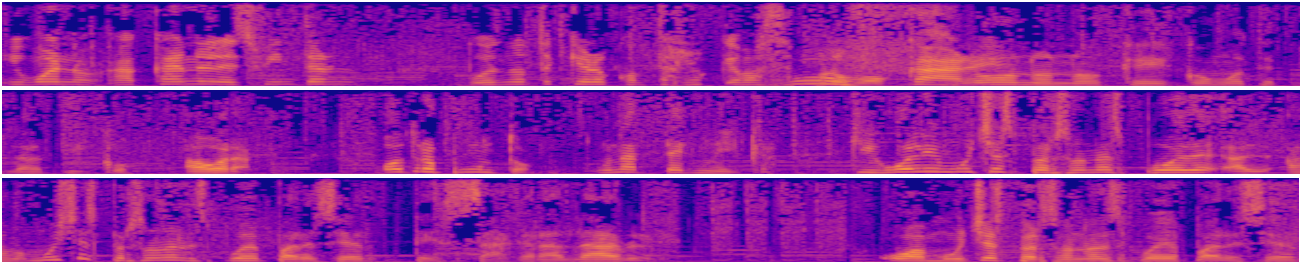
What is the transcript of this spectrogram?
Y bueno, acá en el esfínter, pues no te quiero contar lo que vas a Uf, provocar, ¿eh? No, no, no, que cómo te platico. Ahora, otro punto, una técnica que igual y muchas personas puede al- a muchas personas les puede parecer desagradable o a muchas personas les puede parecer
